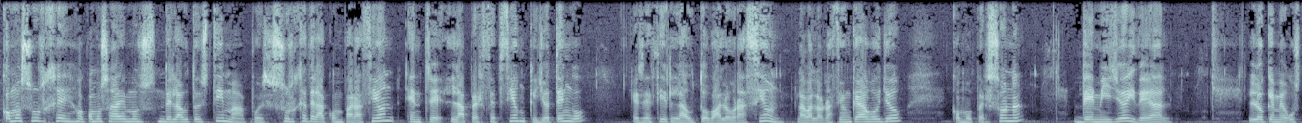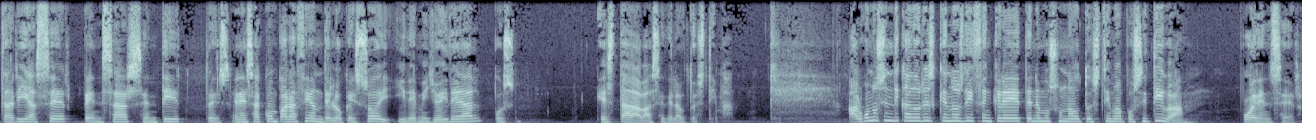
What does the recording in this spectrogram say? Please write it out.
¿Cómo surge o cómo sabemos de la autoestima? Pues surge de la comparación entre la percepción que yo tengo, es decir, la autovaloración, la valoración que hago yo como persona, de mi yo ideal, lo que me gustaría ser, pensar, sentir. Entonces, en esa comparación de lo que soy y de mi yo ideal, pues está la base de la autoestima. Algunos indicadores que nos dicen que tenemos una autoestima positiva pueden ser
